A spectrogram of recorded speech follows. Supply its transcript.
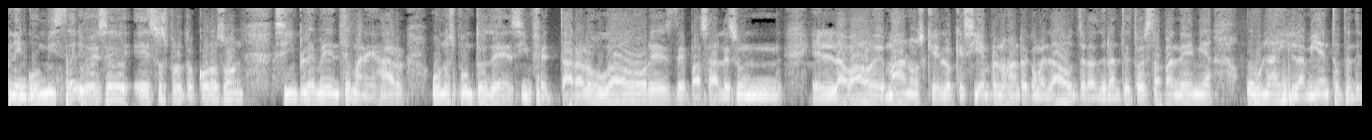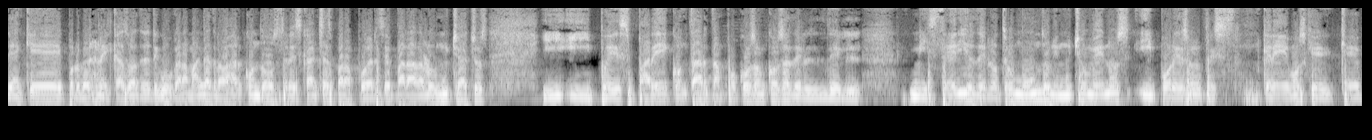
ningún misterio. Ese, esos protocolos son simplemente manejar unos puntos de desinfectar a los jugadores, de pasarles un, el lavado de manos, que es lo que siempre nos han recomendado durante toda esta pandemia, un aislamiento, tendrían que, por ver en el caso de Atlético Bucaramanga, trabajar con dos, tres canchas para poder separar a los muchachos. Y, y pues pare de contar, tampoco son cosas del, del misterio del otro mundo, ni mucho menos, y por eso pues creemos que, que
